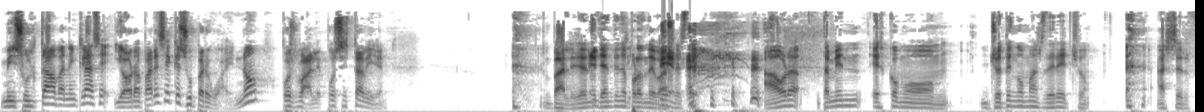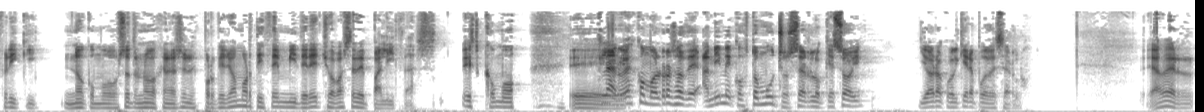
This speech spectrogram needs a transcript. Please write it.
me insultaban en clase y ahora parece que es super guay, ¿no? Pues vale, pues está bien. Vale, ya, ya entiendo por dónde vas. Este. Ahora, también es como. Yo tengo más derecho a ser friki, no como vosotros, nuevas generaciones, porque yo amorticé mi derecho a base de palizas. Es como. eh, Claro, es como el rollo de a mí me costó mucho ser lo que soy y ahora cualquiera puede serlo. A ver,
